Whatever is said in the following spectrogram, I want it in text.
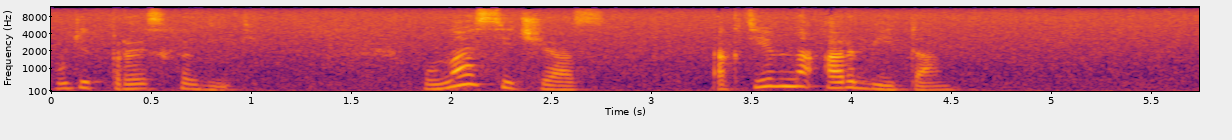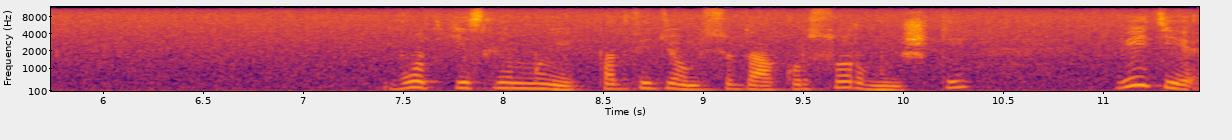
будет происходить. У нас сейчас активна орбита. Вот если мы подведем сюда курсор мышки, видите,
